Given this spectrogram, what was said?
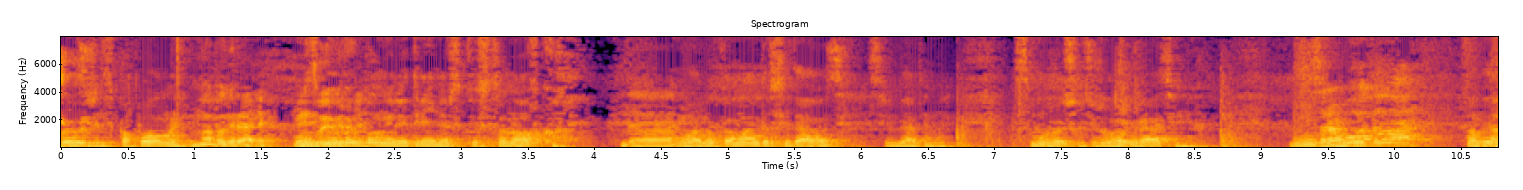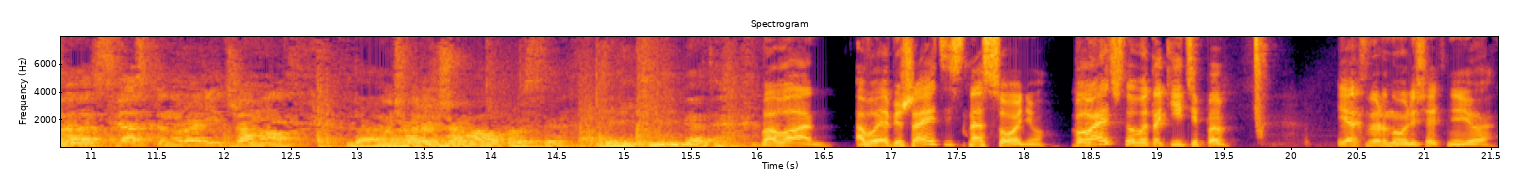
выложились по полной. Мы обыграли. В принципе, выполнили тренерскую установку. Да. Вот, но команда всегда вот с ребятами с Мура очень тяжело играть. Ну, Сработала э, связка Нурали Джамал. Да, Очень Нурали хорошо. Джамал просто великие ребята. Вован, а вы обижаетесь на Соню? Бывает, что вы такие типа и отвернулись от нее?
